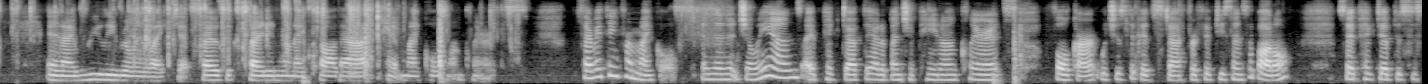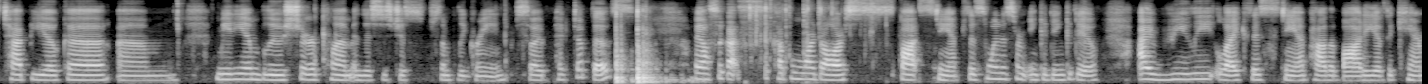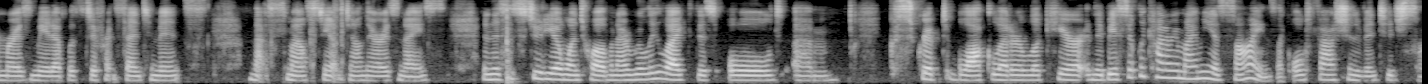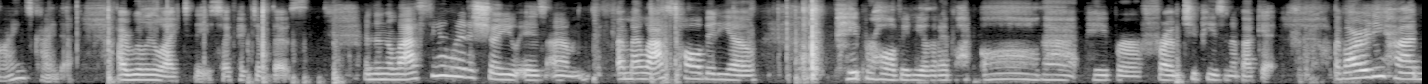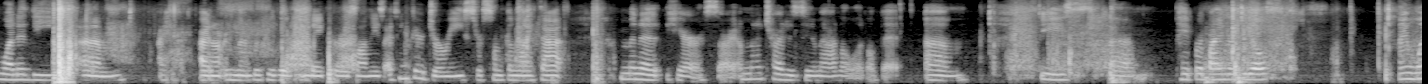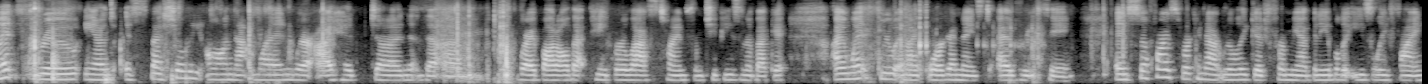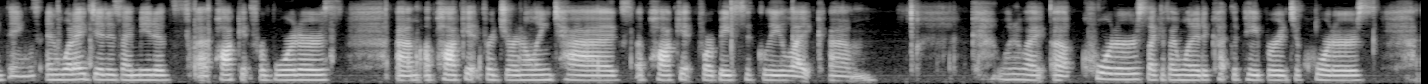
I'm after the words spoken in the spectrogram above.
and I really, really liked it. So I was excited when I saw that at Michael's on clearance. So everything from Michael's. And then at Joann's, I picked up, they had a bunch of paint on clearance, folk art, which is the good stuff, for 50 cents a bottle. So I picked up, this is tapioca, um, medium blue, sugar plum, and this is just simply green. So I picked up those. I also got a couple more dollar spot stamps. This one is from Inkadinkado. I really like this stamp, how the body of the camera is made up with different sentiments. And that smile stamp down there is nice. And this is Studio 112, and I really like this old um, script block letter look here. And they basically kind of remind me of signs, like old-fashioned vintage signs, kind of. I really liked these, so I picked up those. And then the last thing I wanted to show you is um, on my last haul video, paper haul video that I bought all that paper from Two Peas in a Bucket. I've already had one of these. Um, I, I don't remember who the maker is on these. I think they're Doris or something like that. I'm going to, here, sorry, I'm going to try to zoom out a little bit. Um, these um, paper binder deals. I went through and especially on that one where I had done the, um, where I bought all that paper last time from Two Peas in a Bucket, I went through and I organized everything. And so far it's working out really good for me. I've been able to easily find things. And what I did is I made a, a pocket for borders, um, a pocket for journaling tags, a pocket for basically like, um, what do I, uh, quarters, like if I wanted to cut the paper into quarters.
